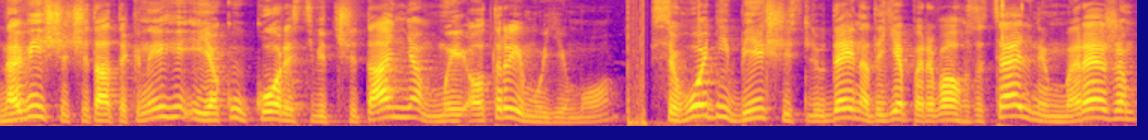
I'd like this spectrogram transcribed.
Навіщо читати книги і яку користь від читання ми отримуємо? Сьогодні більшість людей надає перевагу соціальним мережам,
